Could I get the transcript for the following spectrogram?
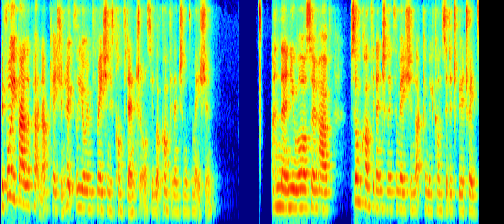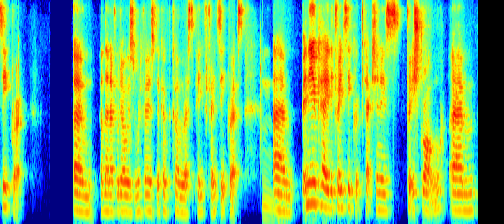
before you file a patent application, hopefully your information is confidential. So you've got confidential information. And then you will also have some confidential information that can be considered to be a trade secret. Um, and then everybody always refers to the Coca-Cola recipe for trade secrets. Mm. Um, but in the UK, the trade secret protection is pretty strong. Um,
